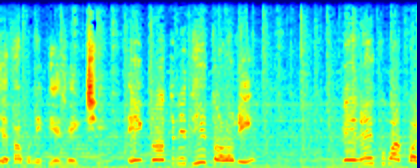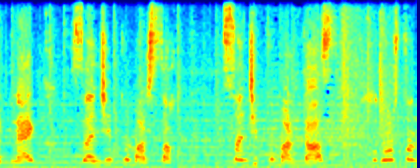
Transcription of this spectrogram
ଚେତାବନୀ ଦିଆଯାଇଛି ଏହି ପ୍ରତିନିଧି ଦଳରେ ବିନୟ କୁମାର ପଟ୍ଟନାୟକ ସଞ୍ଜୀବ କୁମାର ସାହୁ ସଞ୍ଜୀବ କୁମାର ଦାସ ସୁଦର୍ଶନ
